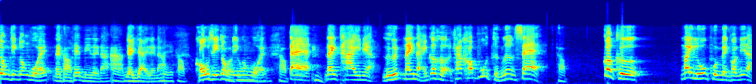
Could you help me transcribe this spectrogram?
จงจริงจงหวยในคกรับรุงเทพมีเลยนะอ่าใหญ่ๆเลยนะมีครับโขวสีจงจริงจงหวยครับแต่ในไทยเนี่ยหรือในไหนก็เหอะ ถ้าเขาพูดถึงเรื่องแท้ครับก็คือไม่รู้คุณเป็นคนที่ไหน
